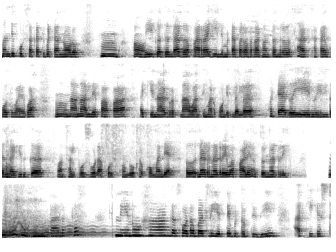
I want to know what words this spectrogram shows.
ಮಂದಿ ಕುಡ್ಸಕತ್ ಬಿಟ್ಟ ನೋಡು. ಹ್ಮ್ ಈ ಗದ್ದಲ್ದಾಗ ಪರಾಗಿ ಇಲ್ಲಿ ಮಠ ಬರೋದ್ರಾಗ ಅಂತಂದ್ರ ಸಾಕ್ ಸಾಕಾಗಿ ಹೋದ್ವ ಇವ ಹ್ಮ್ ನಾನು ಅಲ್ಲೇ ಪಾಪ ಅಕ್ಕಿ ನಾಗರತ್ನ ವಾಂತಿ ಮಾಡ್ಕೊಂಡಿದ್ಲಲ್ಲ ಹೊಟ್ಯಾಗ ಏನು ಇಲ್ದಂಗಾಗಿದ್ಕ ಒಂದ್ ಸ್ವಲ್ಪ ಸೋಡಾ ಕುಡಿಸ್ಕೊಂಡು ಕರ್ಕೊಂಬಂದೆ. ನಡ್ರಿ ನಡ್ರಿ ಇವ ಪಾಳೆ ಹಚ್ಚು ನಡ್ರಿ. ಹ್ಮ್, ನೀನು ಹಾಂಗ ಸೋಡಾ ಬಾಟ್ಲಿ ಎತ್ತಿ ಬಿಟ್ಟಿರ್ತೀವಿ. ಅಕ್ಕಿಗಷ್ಟ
